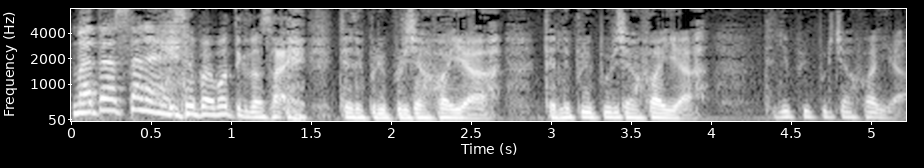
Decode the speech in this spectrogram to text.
また明日ね。先輩待ってください。テニプリプリちゃんファイヤー。テニプリプリちゃんファイヤー。テニプリプリちゃんファイヤ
